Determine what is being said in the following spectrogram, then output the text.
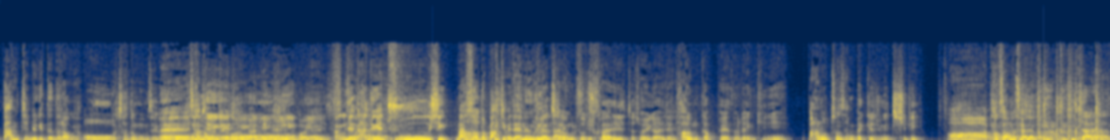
빵집 이렇게 뜨더라고요. 오 자동 검색어. 네, 자동 검색어. 저희가 랭킹에 거의 네. 이제권에 나중에. 주식만 써도 빵집이 되는 우리가 그런 날이 참올또 수도 있어요. 축하할 일 있죠. 저희가 이제 네. 다음 카페에서 랭킹이 15,300개 중에 7위. 아 박수 한번 쳐야 될 것 같아요. 진짜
